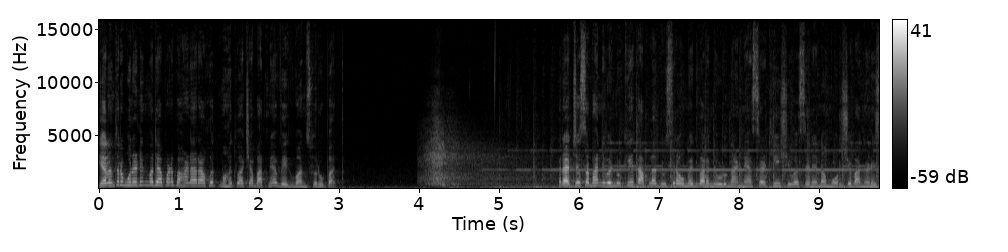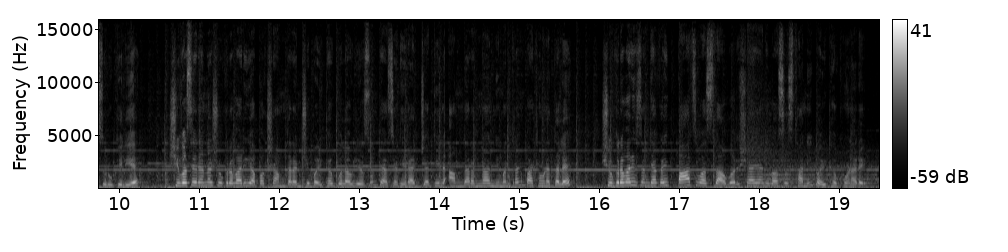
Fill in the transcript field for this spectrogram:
यानंतर बुलेटिनमध्ये आपण पाहणार आहोत महत्त्वाच्या बातम्या वेगवान स्वरूपात. राज्यसभा निवडणुकीत आपला दुसरा उमेदवार निवडून आणण्यासाठी शिवसेनेनं मोर्चे बांधणी सुरू केली आहे. शिवसेनेनं शुक्रवारी अपक्ष आमदारांची बैठक बोलावली असून त्यासाठी राज्यातील आमदारांना निमंत्रण पाठवण्यात आलंय. शुक्रवारी संध्याकाळी पाच वाजता वर्षा या निवासस्थानी बैठक होणार आहे.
